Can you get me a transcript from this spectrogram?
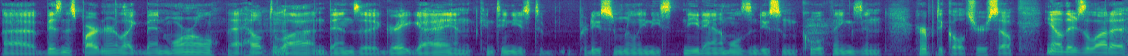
uh, business partner like Ben Morrill that helped Mm-hmm. a lot, and Ben's a great guy and continues to produce some really neat, neat animals and do some cool things in herpetoculture. So you know, there's a lot of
